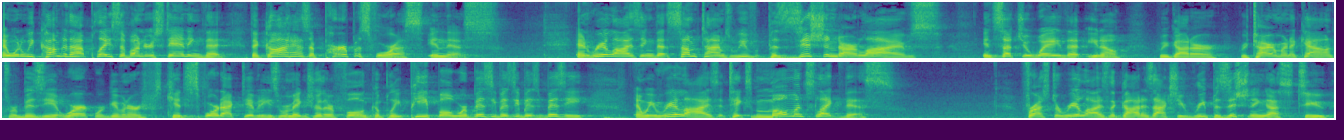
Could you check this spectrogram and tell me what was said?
And when we come to that place of understanding that, that God has a purpose for us in this, and realizing that sometimes we've positioned our lives in such a way that, you know, we've got our retirement accounts, we're busy at work, we're giving our kids sport activities, we're making sure they're full and complete people, we're busy, busy, busy, busy, and we realize it takes moments like this for us to realize that God is actually repositioning us to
